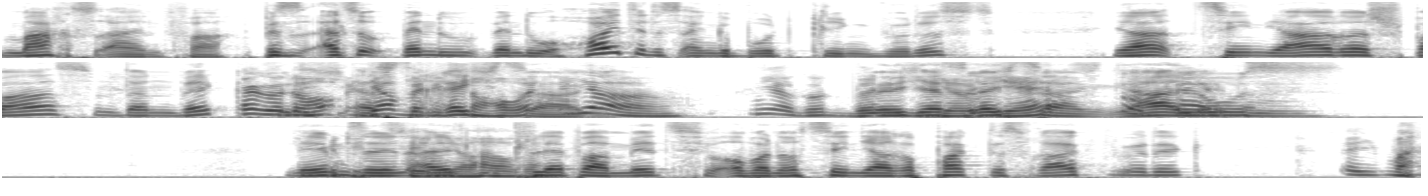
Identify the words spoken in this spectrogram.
mach's einfach. Bis, also, wenn du, wenn du heute das Angebot kriegen würdest, ja, zehn Jahre Spaß und dann weg, Ja, gut, würde ich ja, erst wenn ich recht heute, sagen. ja. Ja, gut, Würde ich jetzt recht sagen. Ja, okay, los. Nehmen Sie den alten Jahre. Klepper mit. Ob er noch zehn Jahre packt, ist fragwürdig. Ich mein,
